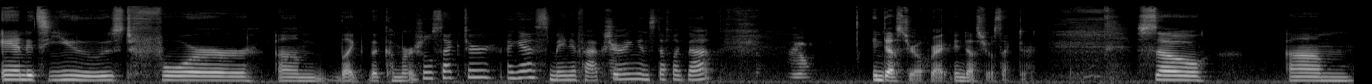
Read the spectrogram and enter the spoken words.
and it's used for um, like the commercial sector, I guess, manufacturing and stuff like that. Real. Industrial, right? Industrial sector. So, um,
